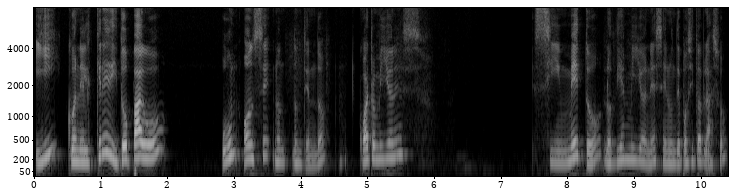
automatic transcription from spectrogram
Y con el crédito pago un 11, no, no entiendo, 4 millones. Si meto los 10 millones en un depósito a plazo,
